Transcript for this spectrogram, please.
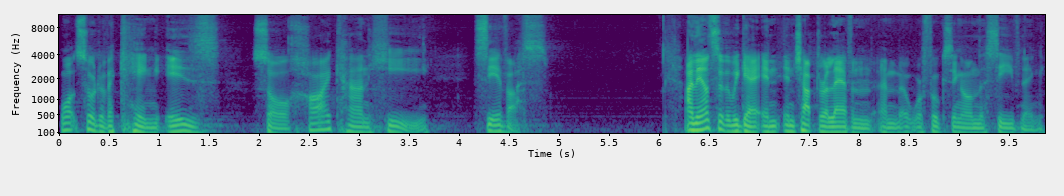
What sort of a king is Saul? How can he save us? And the answer that we get in, in chapter 11, um, that we're focusing on this evening,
